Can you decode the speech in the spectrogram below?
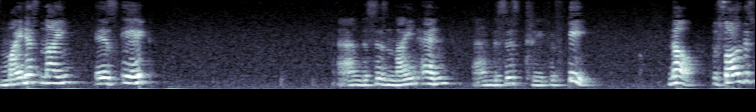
minus 9 is 8 and this is 9n and this is 350 now to solve this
